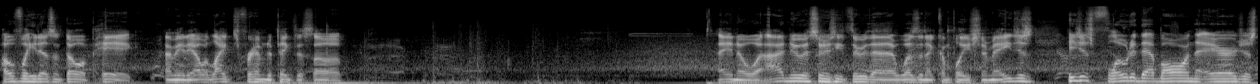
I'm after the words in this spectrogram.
hopefully he doesn't throw a pick. I mean, I would like for him to pick this up. I you know what? I knew as soon as he threw that it wasn't a completion, man. He just he just floated that ball in the air, just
